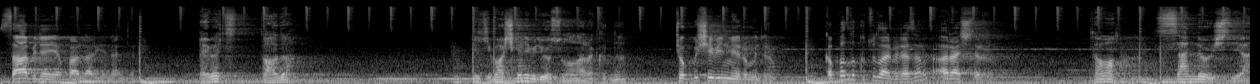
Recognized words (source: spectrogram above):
Sağ bile yaparlar genelde. Evet dağda. Peki başka ne biliyorsun onlar hakkında? Çok bir şey bilmiyorum müdürüm. Kapalı kutular biraz ama araştırırım. Tamam sen de o işte ya.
